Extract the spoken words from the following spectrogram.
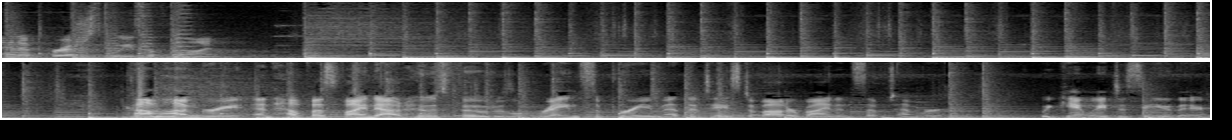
and a fresh squeeze of lime. Come hungry and help us find out whose food will reign supreme at the Taste of Otterbein in September. We can't wait to see you there.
